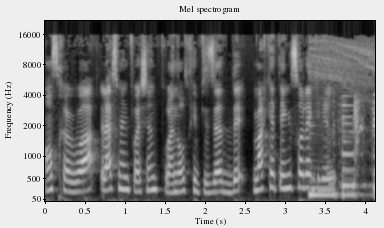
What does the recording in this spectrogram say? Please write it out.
on se revoit la semaine prochaine pour un autre épisode de Marketing sur le grill.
